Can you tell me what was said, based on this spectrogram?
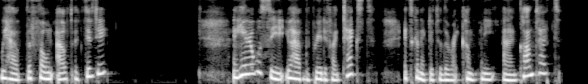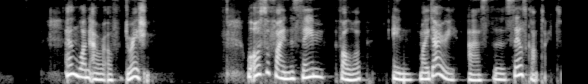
we have the phone out activity. And here you will see you have the predefined text. It's connected to the right company and contact and one hour of duration. We'll also find the same follow-up in my diary as the sales contact.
